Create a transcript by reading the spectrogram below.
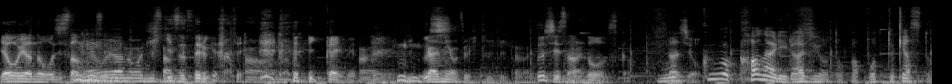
百屋のおじさん八百の屋のおじさん引きずってるけどね。あ1回目。はい、1回目をぜひ聞いていただいて。ウッシーさんうどうですか、ラジオ。僕はかなりラジオとかポッドキャスト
